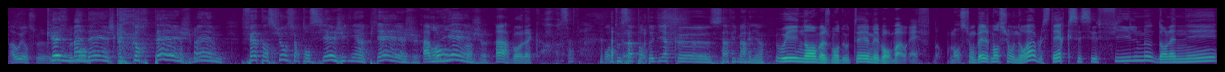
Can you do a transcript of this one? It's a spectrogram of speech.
Ah oui, on se Quel manège, quel cortège même Fais attention sur ton siège, il y a un piège Ah en bon? liège. Ah bon, d'accord, ça va. Bon, tout ça pour te dire que ça rime à rien. Oui, non, bah, je m'en doutais, mais bon, bah bref. Donc, mention beige, mention honorable, c'est-à-dire que c'est ces films dans l'année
